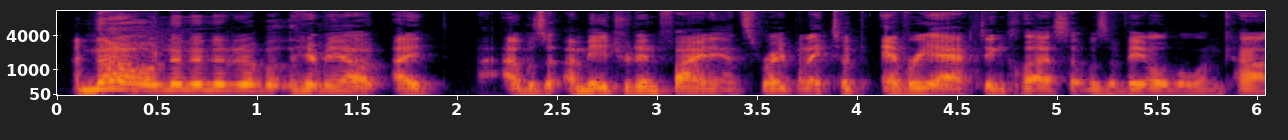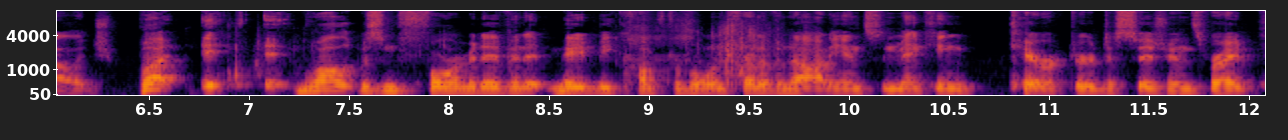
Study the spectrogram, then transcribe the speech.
no, no, no, no, no. But hear me out. I I was I majored in finance, right? But I took every acting class that was available in college. But it, it, while it was informative and it made me comfortable in front of an audience and making character decisions, right?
